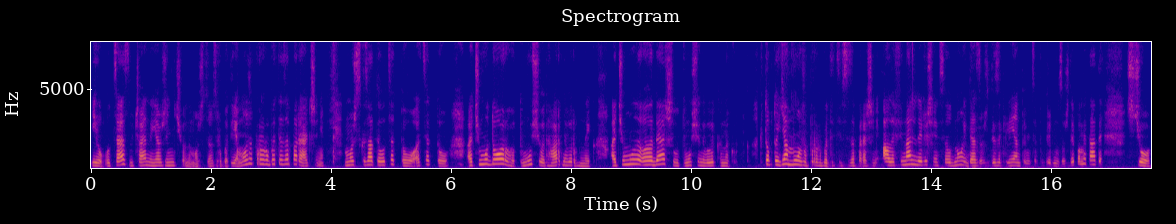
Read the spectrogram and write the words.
І оце, звичайно, я вже нічого не можу з цим зробити. Я можу проробити заперечення, можу сказати, оце то, а це то. А чому дорого? Тому що от гарний виробник. А чому е, дешево? Тому що невелика накрутка. Тобто я можу проробити ці всі заперечення, але фінальне рішення все одно йде завжди за клієнтом. І це потрібно завжди пам'ятати, що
